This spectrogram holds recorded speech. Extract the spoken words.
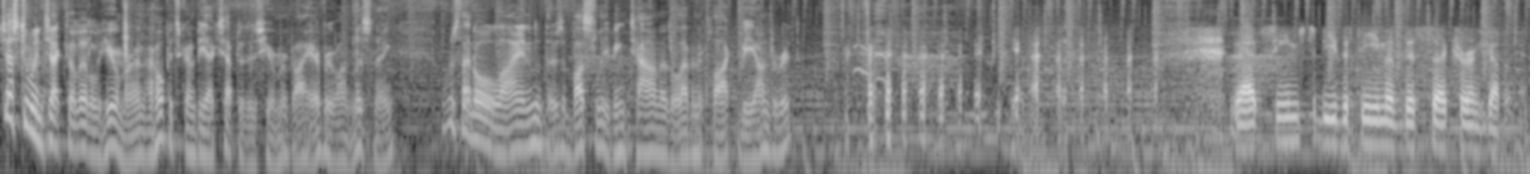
Just to inject a little humor, and I hope it's going to be accepted as humor by everyone listening. What was that old line? There's a bus leaving town at 11 o'clock. Be under it. that seems to be the theme of this uh, current government.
